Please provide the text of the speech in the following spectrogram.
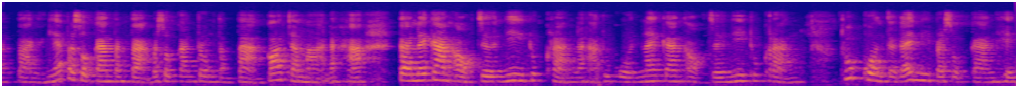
ต่างๆ อย่างเงี้ยประสบการณ์ต่างๆ ประสบการณ์ตรงต่างๆ ก็จะมานะคะ แต่ในการออก journey ทุกครั้งนะคะทุกคนในการออก journey ทุกครั้ง ทุกคนจะได้มีประสบการณ์เห็น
